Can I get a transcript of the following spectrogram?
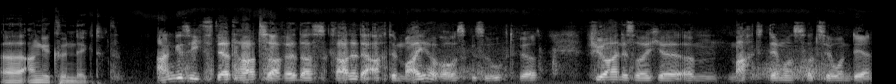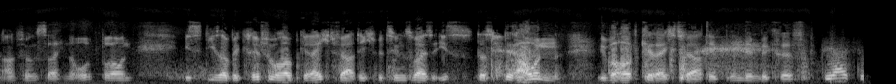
äh, angekündigt. Angesichts der Tatsache, dass gerade der 8. Mai herausgesucht wird für eine solche ähm, Machtdemonstration der in Anführungszeichen Rotbraun, ist dieser Begriff überhaupt gerechtfertigt, beziehungsweise ist das Braun überhaupt gerechtfertigt in dem Begriff? Wie heißt du?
